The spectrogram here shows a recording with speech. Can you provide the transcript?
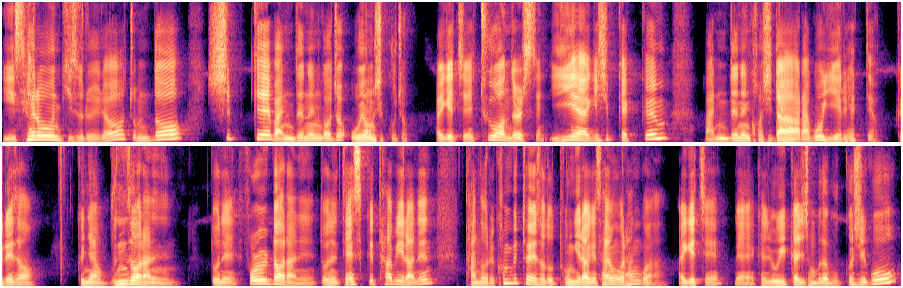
이 새로운 기술을요. 좀 더 쉽게 만드는 거죠. 오형식 구조. 알겠지? to understand. 이해하기 쉽게끔 만드는 것이다라고 이해를 했대요. 그래서 그냥 문서라는 또는 폴더라는 또는 데스크탑이라는 단어를 컴퓨터에서도 동일하게 사용을 한 거야. 알겠지? 네. 그래서 여기까지 전부 다 묶으시고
